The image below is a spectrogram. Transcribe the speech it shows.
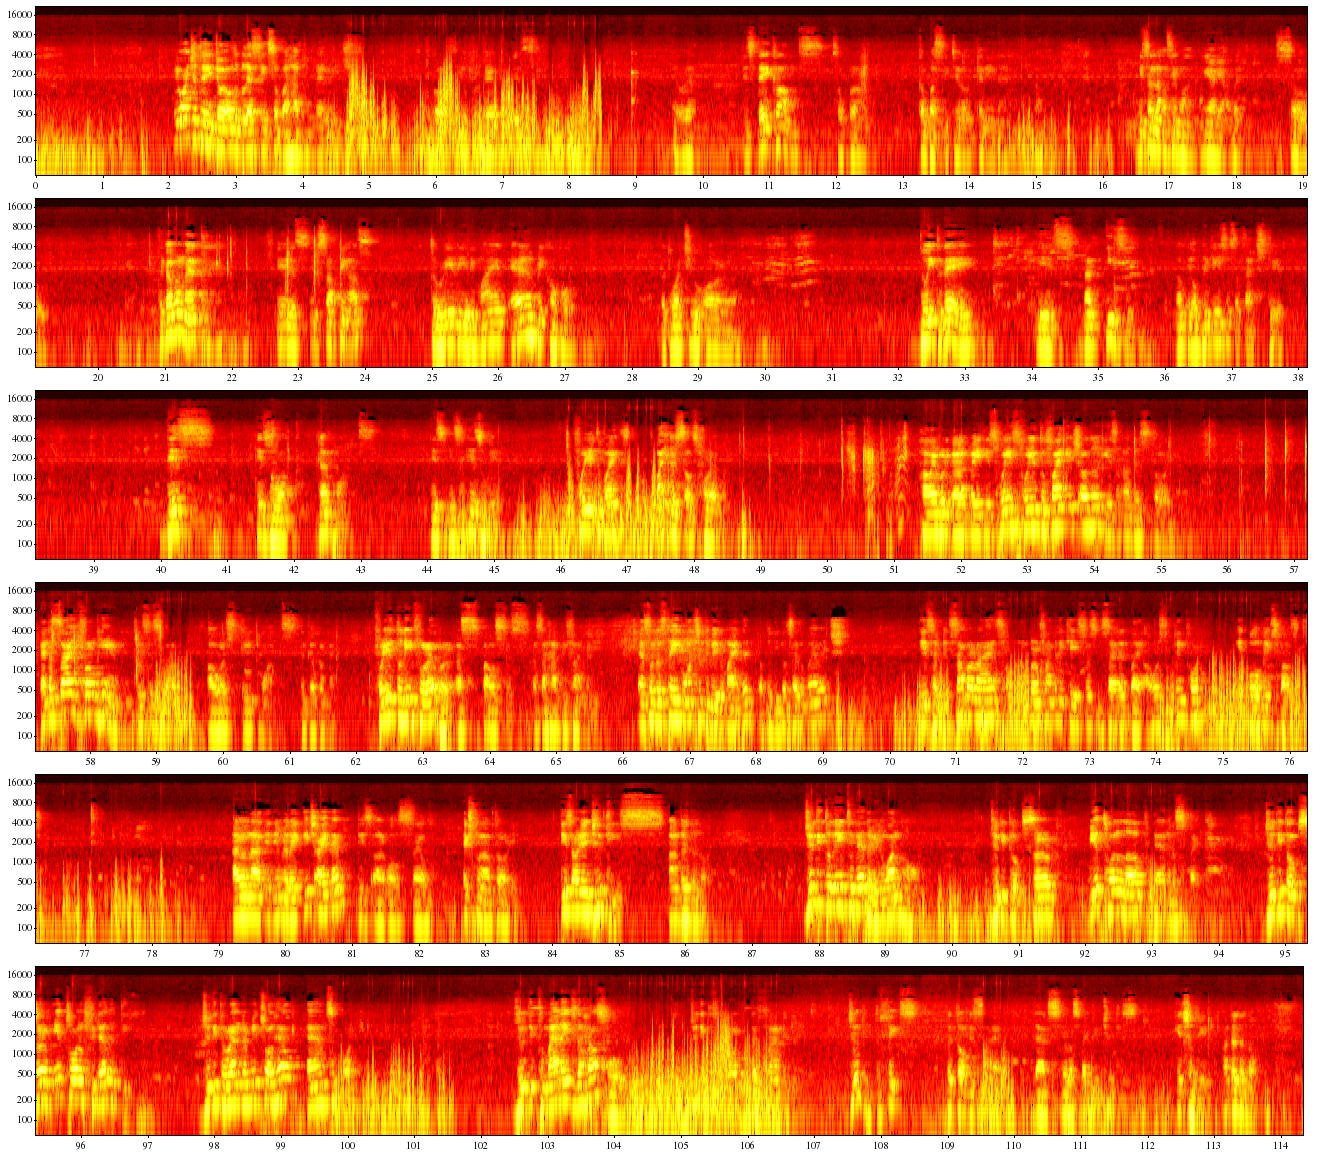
we want you to enjoy all the blessings of a happy marriage. Of course, you prepare for this. And when this day comes, sobrang kabas si Gerald kanina. No? Minsan lang kasi mga mangyari ang wedding. So, the government is instructing us to really remind every couple that what you are doing today is not easy. Not the obligations attached to it. This is what God wants. This is His will. For you to bind, bind yourselves forever. However, God made His ways for you to find each other is another story. And aside from Him, this is what our state wants, the government. For you to live forever as spouses, as a happy family. And so the state wants you to be reminded of the legal side of marriage. These have been summarized from a number of family cases decided by our Supreme Court involving spouses. I will not enumerate each item. These are all self-explanatory. These are your duties under the law. Duty to live together in one home. Duty to observe mutual love and respect. Duty to observe mutual fidelity. Duty to render mutual help and support. Duty to manage the household. Duty to support the family. Duty to fix the domicile. That's your respective duties, each of you, under the law.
